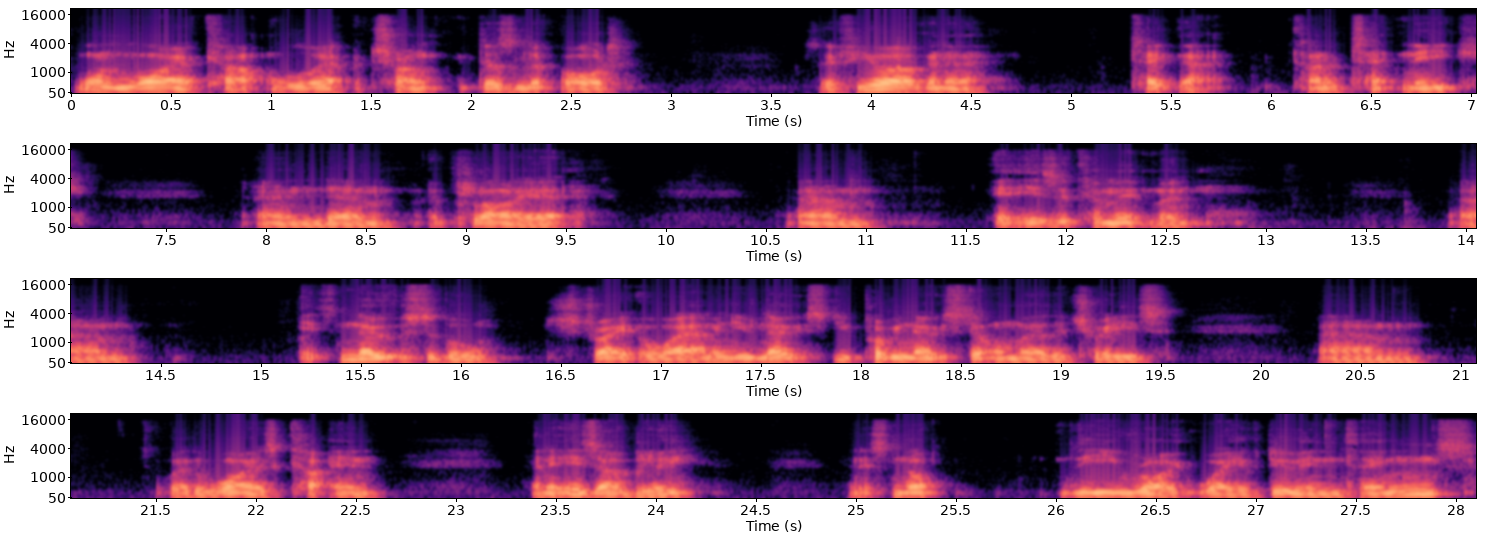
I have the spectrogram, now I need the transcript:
one wire cut all the way up the trunk, it does look odd. So if you are going to take that kind of technique and um, apply it, um, it is a commitment. Um, it's noticeable straight away. I mean, you've noticed, you probably noticed it on my other trees, um, where the wire's cut in, and it is ugly, and it's not the right way of doing things,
